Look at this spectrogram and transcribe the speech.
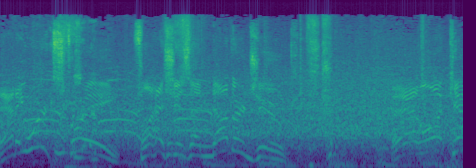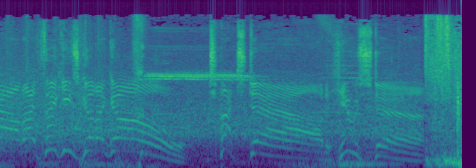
And he works free. Flashes another juke. And look out. I think he's going to go. Touchdown, Houston.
